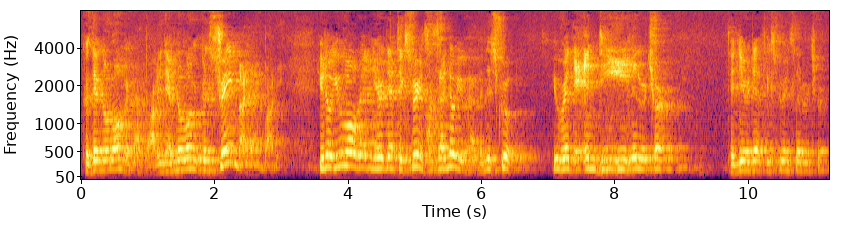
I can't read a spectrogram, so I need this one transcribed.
Because they're no longer that body, they're no longer constrained by that body. You know, you've all read near death experiences, I know you have in this group. You read the NDE literature, the near death experience literature.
